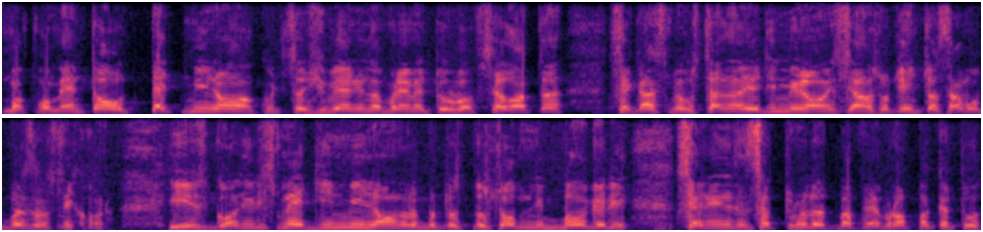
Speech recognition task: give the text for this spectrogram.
в момента от 5 милиона, които са живели на времето в селата, сега сме останали 1 милион и 700 и то само възрастни хора. И изгонили сме 1 милион работоспособни българи, селени да се трудат в Европа като,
